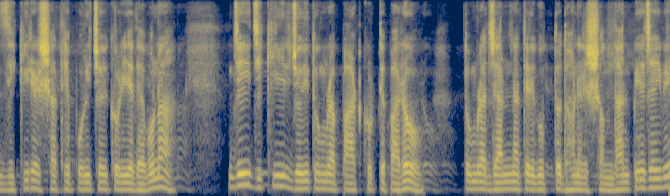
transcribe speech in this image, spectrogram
জিকিরের সাথে পরিচয় করিয়ে দেব না? যেই জিকির যদি তোমরা পাঠ করতে পারো তোমরা জান্নাতের গুপ্তধনের সন্ধান পেয়ে যাইবে।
